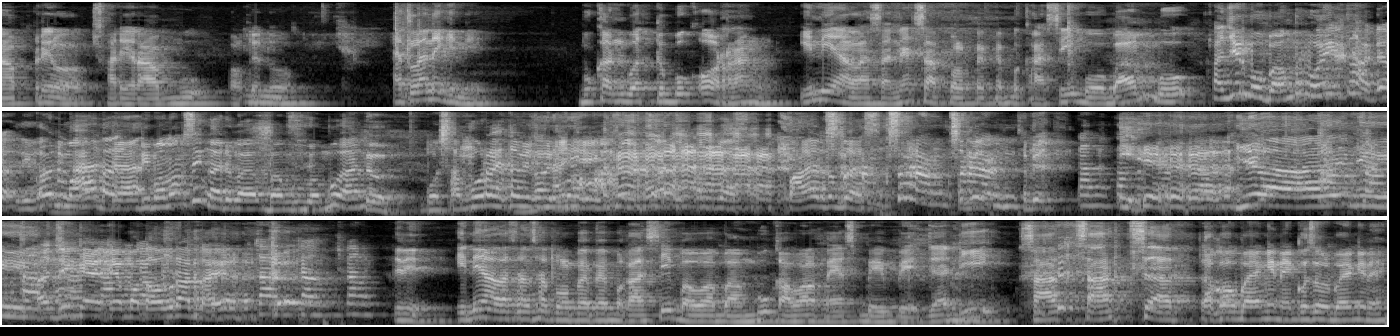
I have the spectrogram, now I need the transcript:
April hari Rabu waktu itu. Headline-nya gini. bukan buat gebuk orang. Ini alasannya Satpol PP Bekasi bawa bambu. Anjir mau bambu boy. Itu ada Oh, di Mamang Ada. di Mamang sih nggak ada ba- bambu-bambuan. Tuh. Bos samurai tapi kalau di Anjing. Paling tebas. serang serang Iya, anjing. Anjing kayak kayak mau tawuran tak ya. Cang cang cang. Jadi ini alasan Satpol PP Bekasi bawa bambu kawal PSBB. Jadi saat saat saat Aku bayangin ya, gue selalu bayangin ya.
